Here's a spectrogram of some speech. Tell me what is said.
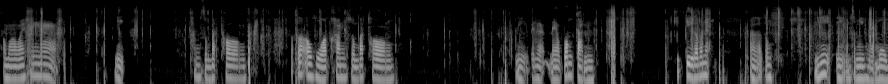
เอามาไว้ข้างหน้า นี่คลังสมบัติทอง แล้วก็เอาหัวคลังสมบัติทอง นี่เป็นแบบแนวป้องกัน คิดดีแล้วปะเนี่ยอ่าแล้วตรงนี้นี่มันจะมีหัวมุม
